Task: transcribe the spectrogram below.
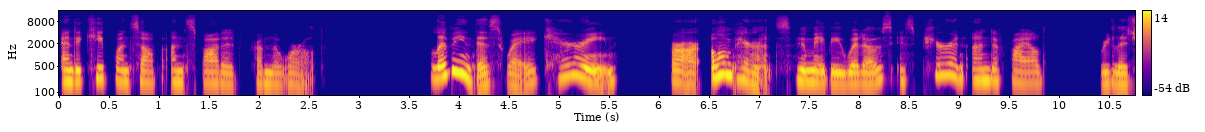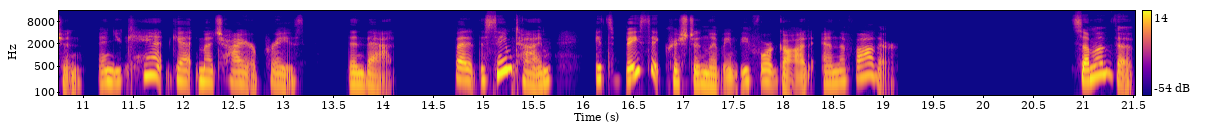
and to keep oneself unspotted from the world." Living this way, caring for our own parents who may be widows is pure and undefiled religion, and you can't get much higher praise than that. But at the same time, it's basic Christian living before God and the Father. Some of the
